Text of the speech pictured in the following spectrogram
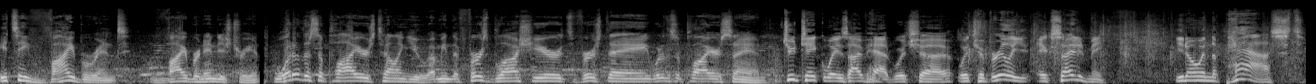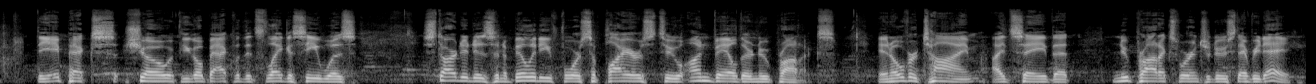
It's a vibrant, vibrant industry. What are the suppliers telling you? I mean, the first blush here, it's the first day. What are the suppliers saying? Two takeaways I've had, which uh, which have really excited me. You know, in the past, the AAPEX show, if you go back with its legacy, was started as an ability for suppliers to unveil their new products. And over time, I'd say that new products were introduced every day.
